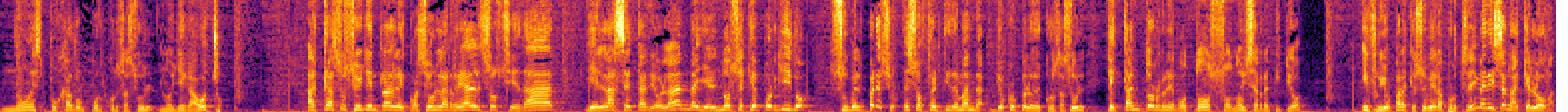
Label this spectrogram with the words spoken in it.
no es pujado por Cruz Azul, no llega a 8? ¿Acaso si hoy entra a la ecuación la Real Sociedad y el AZ de Holanda y el no sé qué por Guido, sube el precio? Es oferta y demanda. Yo creo que lo de Cruz Azul, que tanto rebotó, sonó y se repitió, influyó para que subiera. Porque si ahí me dicen Aqueloba,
